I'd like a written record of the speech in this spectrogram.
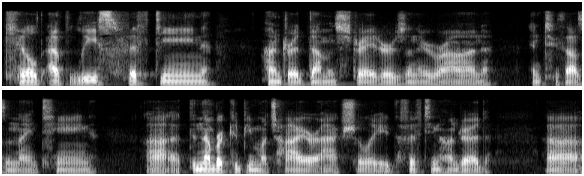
killed at least 1,500 demonstrators in Iran in 2019. Uh, the number could be much higher, actually. The 1,500 uh,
